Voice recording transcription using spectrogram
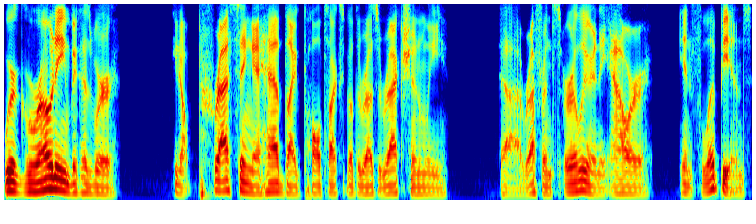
we're groaning because we're, you know, pressing ahead, like Paul talks about the resurrection we uh, referenced earlier in the hour in Philippians.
